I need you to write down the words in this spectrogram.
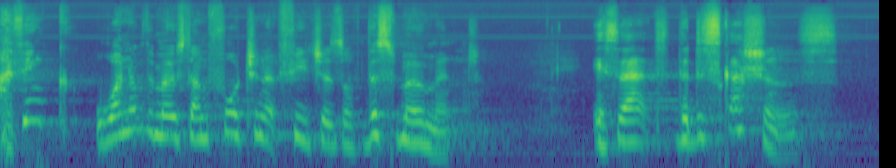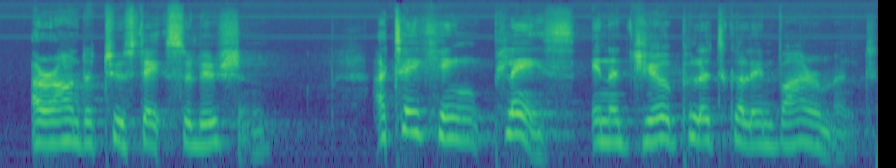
I think one of the most unfortunate features of this moment is that the discussions around a two state solution are taking place in a geopolitical environment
